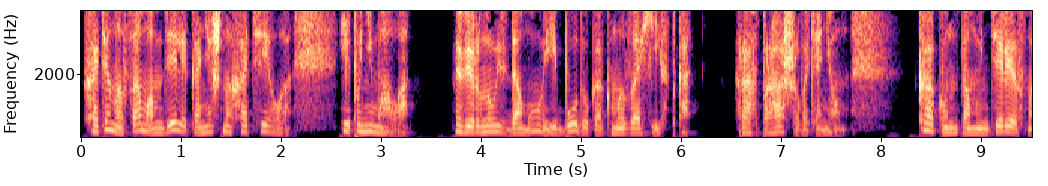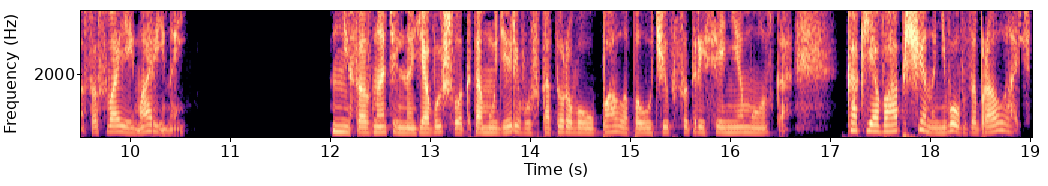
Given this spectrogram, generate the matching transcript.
Хотя на самом деле, конечно, хотела и понимала. Вернусь домой и буду как мазохистка. Расспрашивать о нем. Как он там, интересно, со своей Мариной? Несознательно я вышла к тому дереву, с которого упала, получив сотрясение мозга — как я вообще на него взобралась?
